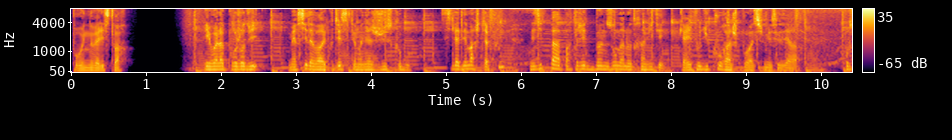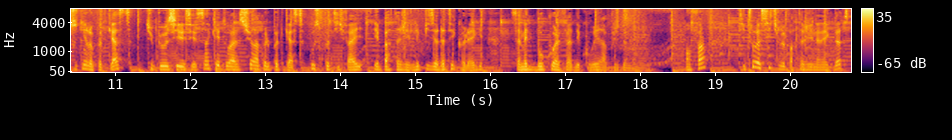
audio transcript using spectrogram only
pour une nouvelle histoire. Et voilà pour aujourd'hui. Merci d'avoir écouté ce témoignage jusqu'au bout. Si la démarche t'a plu, n'hésite pas à partager de bonnes ondes à notre invité, car il faut du courage pour assumer ses erreurs. Pour soutenir le podcast, tu peux aussi laisser 5 étoiles sur Apple Podcast ou Spotify et partager l'épisode à tes collègues, ça m'aide beaucoup à le faire découvrir à plus de monde. Enfin, si toi aussi tu veux partager une anecdote,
